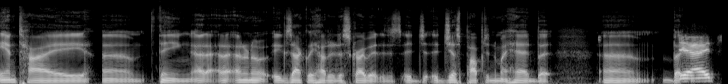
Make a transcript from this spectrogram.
anti um, thing. I, I, I don't know exactly how to describe it. It. It just popped into my head, but um, but yeah, it's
